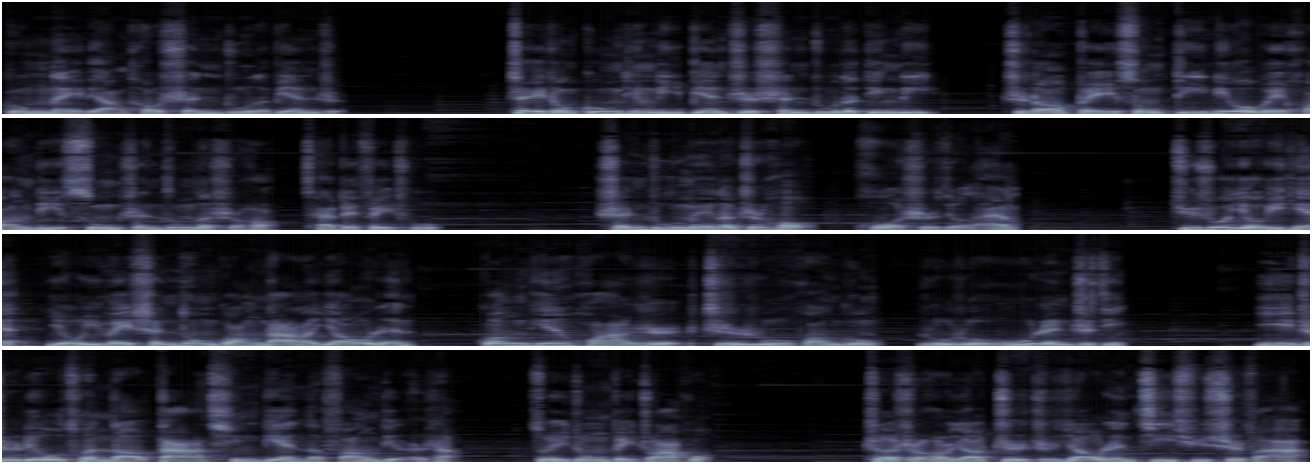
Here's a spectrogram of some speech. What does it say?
宫内两头神猪的编制。这种宫廷里编制神猪的定例，直到北宋第六位皇帝宋神宗的时候才被废除。神猪没了之后，祸事就来了。据说有一天，有一位神通广大的妖人。光天化日，直入皇宫，如入无人之境，一直流窜到大庆殿的房顶上，最终被抓获。这时候要制止妖人继续施法，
